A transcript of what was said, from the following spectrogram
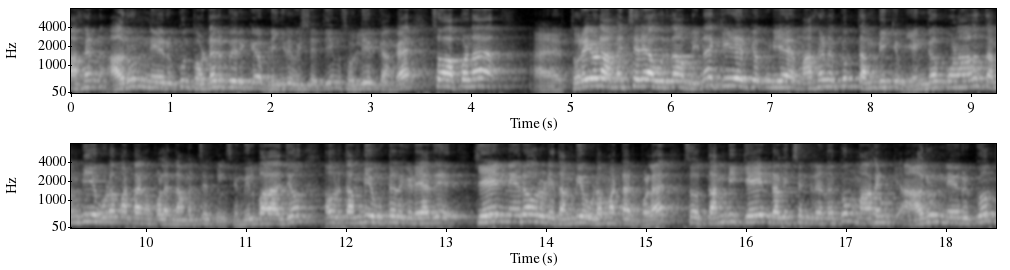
மகன் அருண் நேருக்கும் தொடர்பு இருக்குது அப்படிங்கிற விஷயத்தையும் சொல்லியிருக்காங்க. ஸோ அப்போனா துறையோட அமைச்சரே அவர் தான் அப்படின்னா கீழே இருக்கக்கூடிய மகனுக்கும் தம்பிக்கும் எங்கே போனாலும் தம்பியை விட மாட்டாங்க போல இந்த அமைச்சர்கள். செந்தில் பாலாஜியும் அவர் தம்பியை விட்டது கிடையாது. கே என் நேரும் அவருடைய தம்பியை விடமாட்டார் போல. ஸோ தம்பி கே என் ரவிச்சந்திரனுக்கும் மகன் அருண் நேருக்கும்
